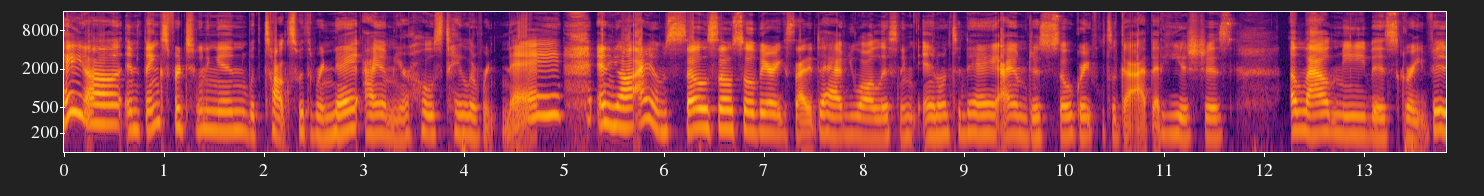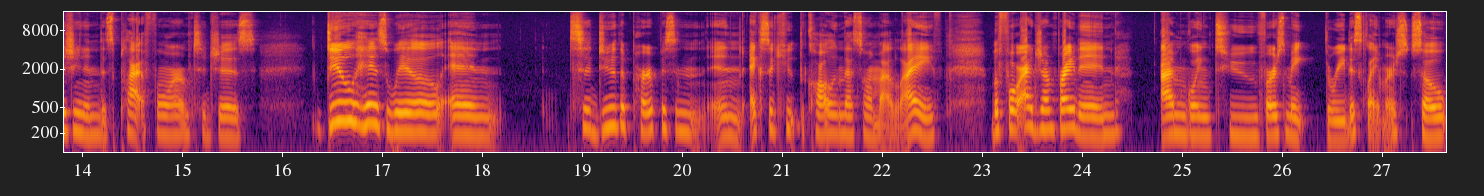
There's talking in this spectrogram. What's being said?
Hey y'all, and thanks for tuning in with Talks with Renee. I am your host, Taylor Renee. And y'all, I am so, so, so very excited to have you all listening in on today. I am just so grateful to God that He has just allowed me this great vision and this platform to just do His will and to do the purpose and, and execute the calling that's on my life. Before I jump right in, I'm going to first make three disclaimers. So,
